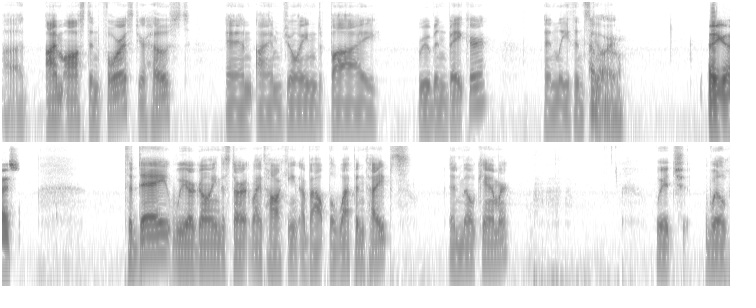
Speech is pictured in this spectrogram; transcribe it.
Uh, I'm Austin Forrest, your host, and I am joined by Reuben Baker and Leithon Stewart. Hello. Hey guys. Today we are going to start by talking about the weapon types in Milkhammer, which will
